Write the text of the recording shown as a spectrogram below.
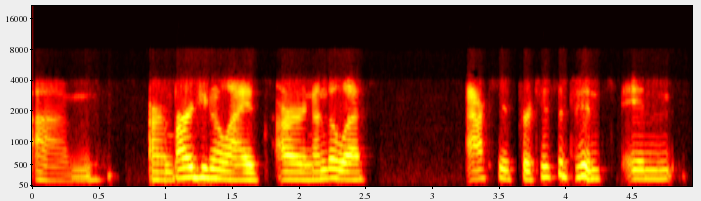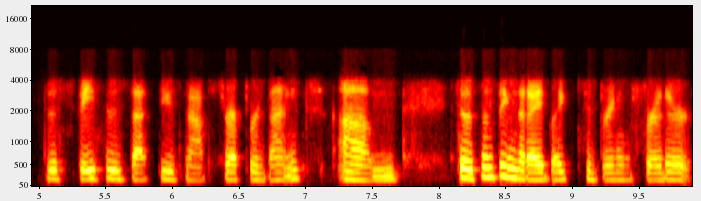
um, are marginalized are nonetheless active participants in the spaces that these maps represent. Um, so something that I'd like to bring further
